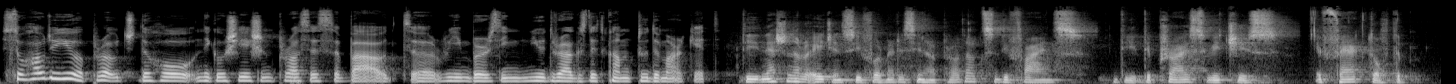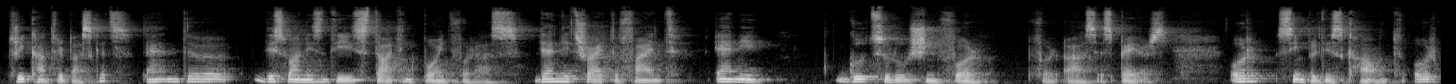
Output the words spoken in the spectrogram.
So, how do you approach the whole negotiation process about uh, reimbursing new drugs that come to the market? The National Agency for Medicinal Products defines the, the price which is effect of the three country baskets and uh, this one is the starting point for us. Then we try to find any good solution for for us as payers, or simple discount, or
